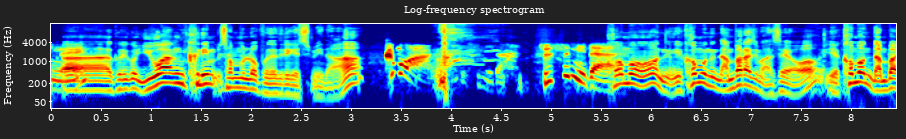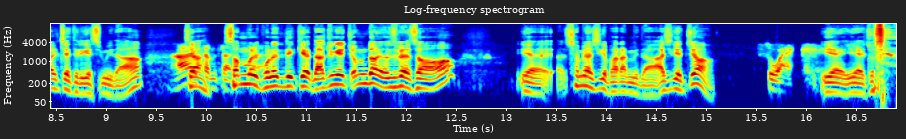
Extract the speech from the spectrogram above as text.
네. 아, 그리고 유황 크림 선물로 보내드리겠습니다. Come on. 좋습니다. 좋습니다. Come on, 예, come on은 남발하지 마세요. 예, come on 남발제 드리겠습니다. 아이, 자, 감사합니다. 선물 보내드릴게요. 나중에 좀 더 연습해서 예, 참여하시기 바랍니다. 아시겠죠? Swag. 예, 예, 좋습니다.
